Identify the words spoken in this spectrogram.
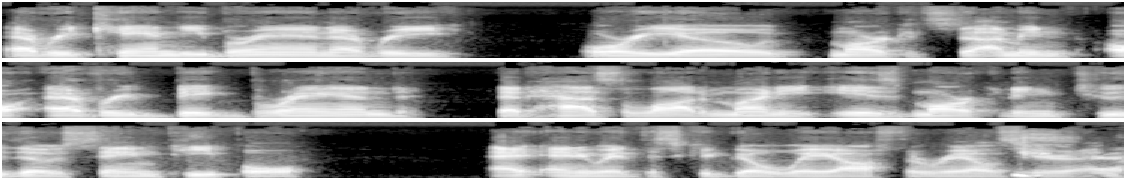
every candy brand, every Oreo markets. I mean, every big brand that has a lot of money is marketing to those same people. Anyway, this could go way off the rails here.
